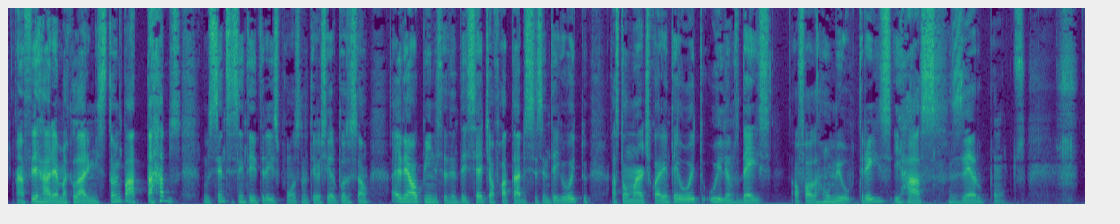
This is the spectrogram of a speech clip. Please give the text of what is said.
A Ferrari e a McLaren estão empatados com 163 pontos na terceira posição. Aí vem a Alpine 77, AlphaTauri 68, Aston Martin 48, Williams 10, Alfa Romeo 3 e Haas 0 pontos.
